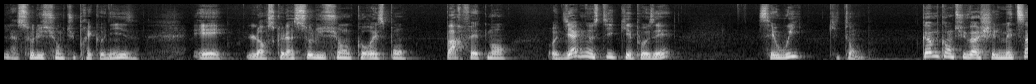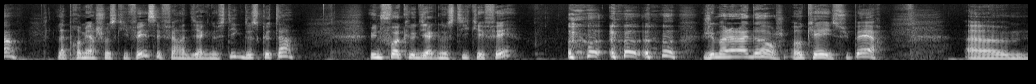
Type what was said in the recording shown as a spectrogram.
la solution que tu préconises, et lorsque la solution correspond parfaitement au diagnostic qui est posé, c'est oui qui tombe. Comme quand tu vas chez le médecin, la première chose qu'il fait, c'est faire un diagnostic de ce que tu as. Une fois que le diagnostic est fait, j'ai mal à la gorge, ok, super. Euh,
